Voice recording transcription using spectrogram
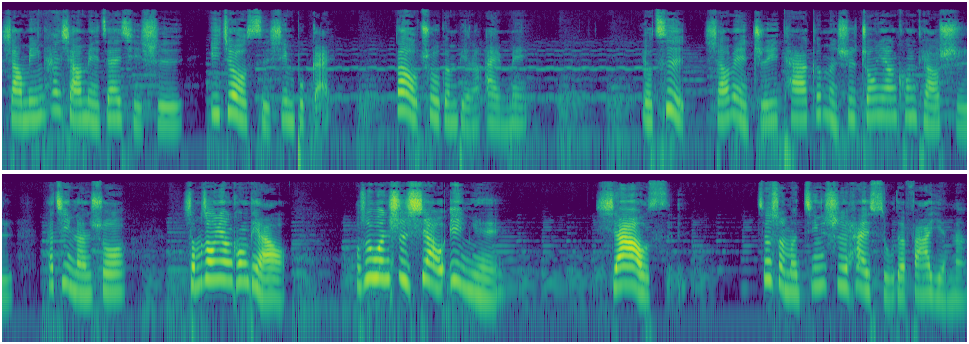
小明和小美在一起时，依旧死性不改，到处跟别人暧昧。有次，小美质疑他根本是中央空调时，他竟然说：“什么中央空调？我是温室效应耶！”笑死！这什么惊世骇俗的发言呢？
